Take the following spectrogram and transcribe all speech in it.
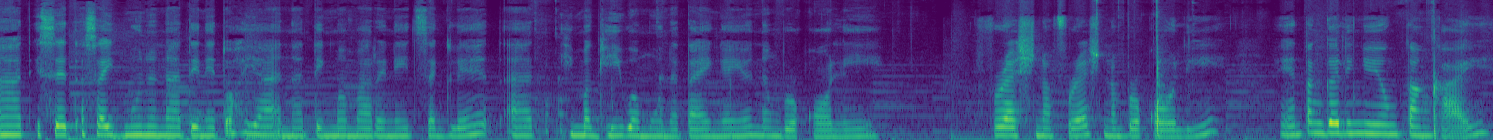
At iset aside muna natin ito, hayaan nating mamarinate saglit at himaghiwa muna tayo ngayon ng broccoli. Fresh na fresh na broccoli. Ayan, tanggalin nyo yung tangkay.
